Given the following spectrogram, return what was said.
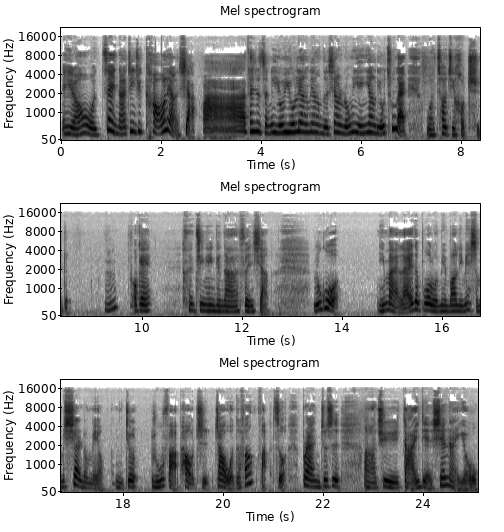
哎，然后我再拿进去烤两下，哇，它就整个油油亮亮的，像熔岩一样流出来，哇，超级好吃的。嗯，OK，今天跟大家分享，如果你买来的菠萝面包里面什么馅儿都没有，你就。如法炮制，照我的方法做，不然你就是啊、去打一点鲜奶油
